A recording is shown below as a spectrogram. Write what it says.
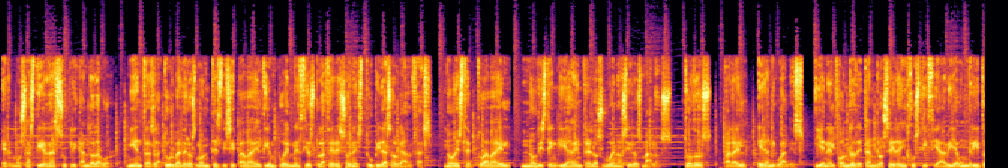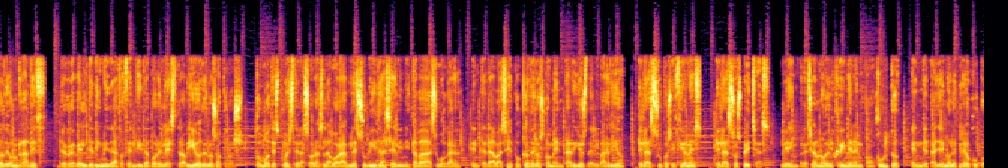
hermosas tierras suplicando labor, mientras la turba de los montes disipaba el tiempo en necios placeres o en estúpidas holganzas. No exceptuaba él, no distinguía entre los buenos y los malos. Todos, para él, eran iguales, y en el fondo de tan grosera injusticia había un grito de honradez, de rebelde dignidad ofendida por el extravío de los otros. Como después de las horas laborables su vida se limitaba a su hogar, enterábase poco de los comentarios del barrio, de las suposiciones, de las sospechas. Le impresionó el crimen en conjunto, en detalle no le preocupó.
